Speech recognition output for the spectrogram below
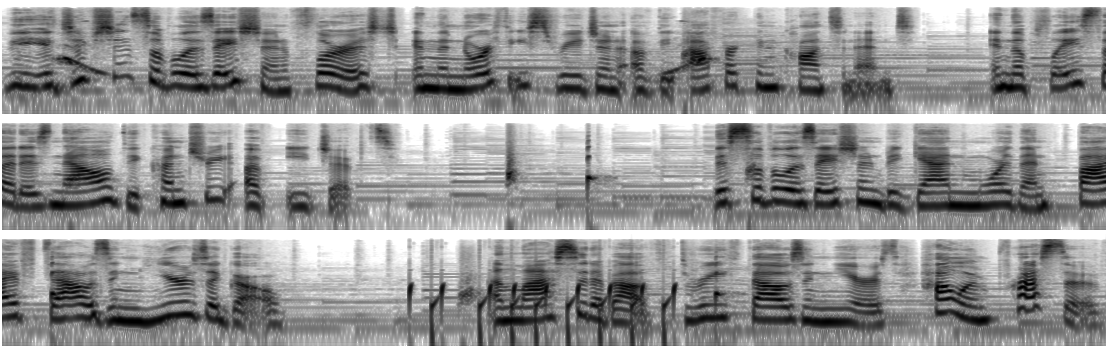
The Egyptian civilization flourished in the northeast region of the African continent, in the place that is now the country of Egypt. This civilization began more than 5,000 years ago and lasted about 3,000 years. How impressive!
